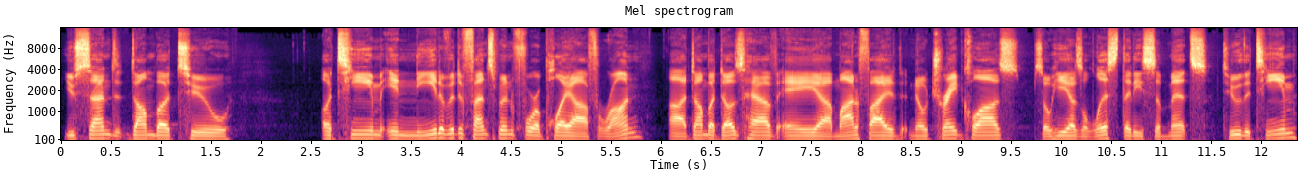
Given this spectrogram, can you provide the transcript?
you send Dumba to a team in need of a defenseman for a playoff run. Uh, Dumba does have a uh, modified no trade clause, so he has a list that he submits to the team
